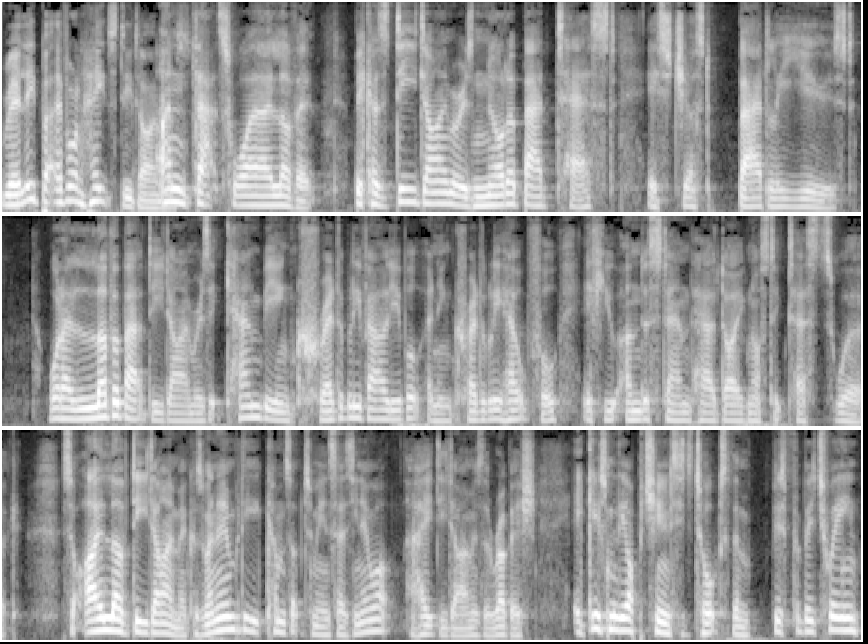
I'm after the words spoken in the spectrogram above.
Really? But everyone hates D dimers. And that's why I love it. Because D dimer is not a bad test, it's just badly used. What I love about D dimer is it can be incredibly valuable and incredibly helpful if you understand how diagnostic tests work. So I love D dimer because when anybody comes up to me and says, you know what, I hate D dimers, they're rubbish, it gives me the opportunity to talk to them for between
